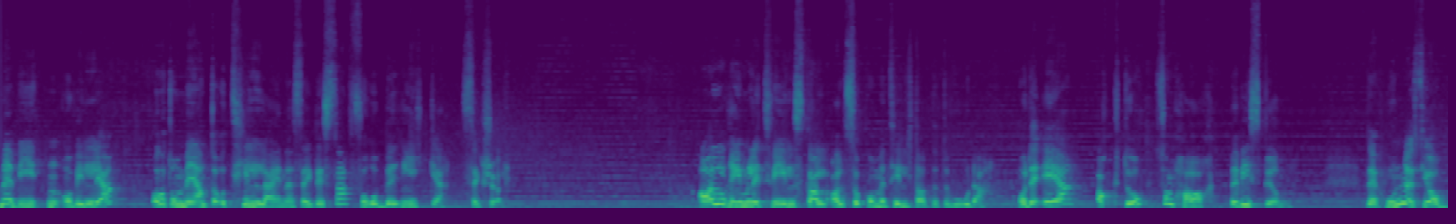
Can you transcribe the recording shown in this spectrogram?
med viten og vilje, og at hun mente å tilegne seg disse for å berike seg sjøl. All rimelig tvil skal altså komme tiltalte til gode. Og det er aktor som har bevisbyrden. Det er hennes jobb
